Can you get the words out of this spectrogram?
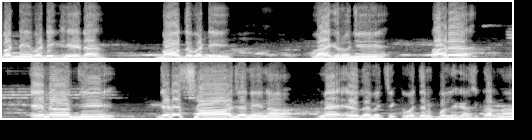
ਵੱਡੀ ਵੱਡੀ ਖੇਡ ਹੈ, ਬਹੁਤ ਵੱਡੀ। ਵਾਹਿਗੁਰੂ ਜੀ, ਪਰ ਇਹਨਾਂ ਦੀ ਜਿਹੜੇ ਸਾਜ਼ ਨੇ ਨਾ, ਮੈਂ ਉਹਦੇ ਵਿੱਚ ਇੱਕ ਵਚਨ ਭੁੱਲ ਗਿਆ ਸੀ ਕਰਨਾ।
